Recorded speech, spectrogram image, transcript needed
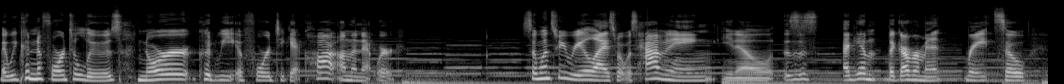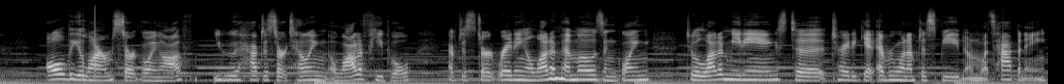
that we couldn't afford to lose, nor could we afford to get caught on the network. So once we realized what was happening, you know, this is again the government, right? So all the alarms start going off. You have to start telling a lot of people, have to start writing a lot of memos and going to a lot of meetings to try to get everyone up to speed on what's happening,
